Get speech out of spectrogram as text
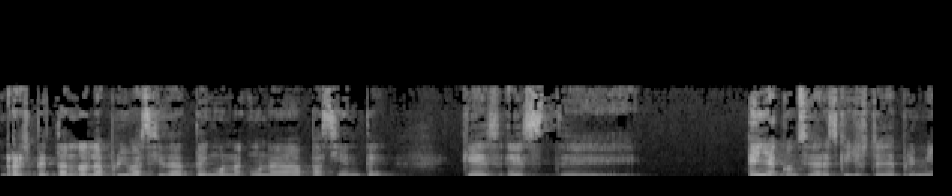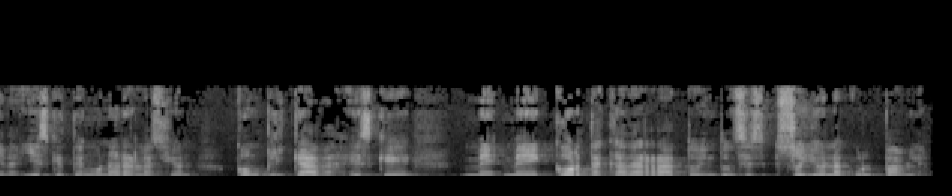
respetando la privacidad, tengo una, paciente que es, este, ella considera es que yo estoy deprimida y es que tengo una relación complicada, es que me, me corta cada rato, entonces soy yo la culpable.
